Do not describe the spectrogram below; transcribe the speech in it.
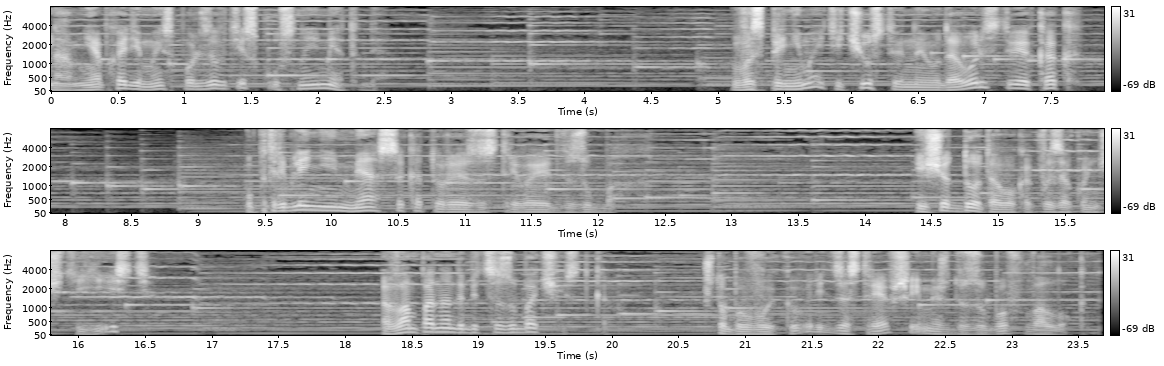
Нам необходимо использовать искусные методы. Воспринимайте чувственное удовольствие как употребление мяса, которое застревает в зубах. Еще до того, как вы закончите есть, вам понадобится зубочистка, чтобы выковырить застрявшие между зубов волокна.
